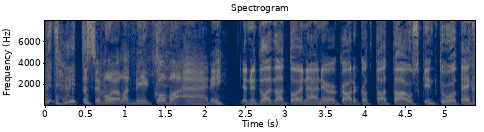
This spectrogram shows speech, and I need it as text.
Mitä vittu se voi olla niin kova ääni? Ja nyt laitetaan toinen ääni, joka karkottaa tauskin tuot. Eikö,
